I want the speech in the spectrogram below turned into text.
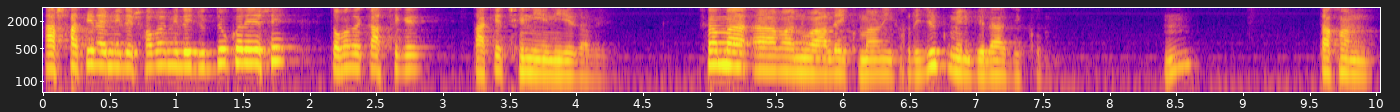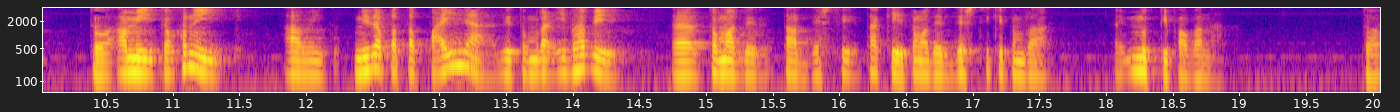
আর সাথীরা মিলে, সবাই মিলে যুদ্ধ করে এসে তোমাদের কাছ থেকে তাকে ছিনিয়ে নিয়ে যাবে। তখন তো আমি তখনই, আমি নিরাপত্তা পাই না যে তোমরা এভাবে তোমাদের, তার দেশ থেকে, তাকে তোমাদের দেশ থেকে তোমরা মুক্তি পাবা না। তো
